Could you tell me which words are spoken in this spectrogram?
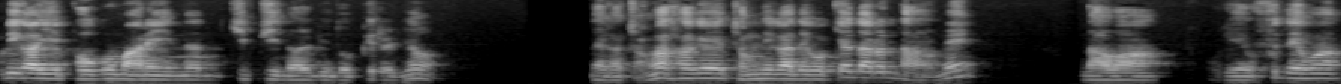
우리가 이 복음 안에 있는 깊이 넓이 높이를요. 내가 정확하게 정리가 되고 깨달은 다음에 나와 우리의 후대와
